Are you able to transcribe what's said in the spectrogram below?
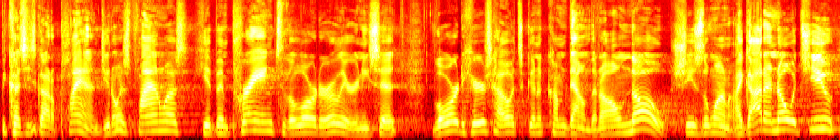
Because he's got a plan. Do you know what his plan was? He had been praying to the Lord earlier and he said, Lord, here's how it's going to come down that I'll know she's the one. I got to know it's you.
